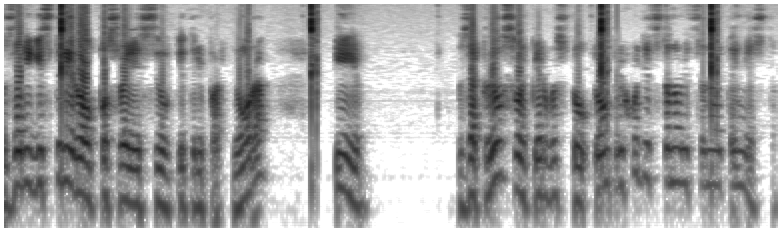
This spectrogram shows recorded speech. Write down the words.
зарегистрировал по своей ссылке три партнера И закрыл свой первый стол. И он приходит, становится на это место.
